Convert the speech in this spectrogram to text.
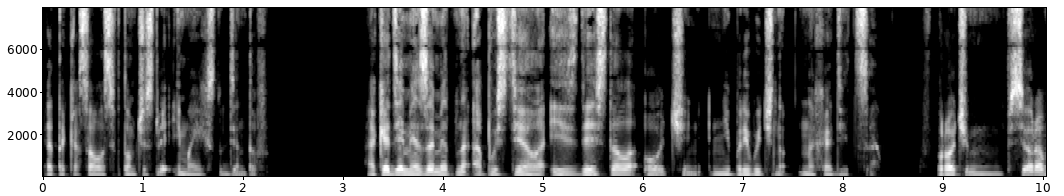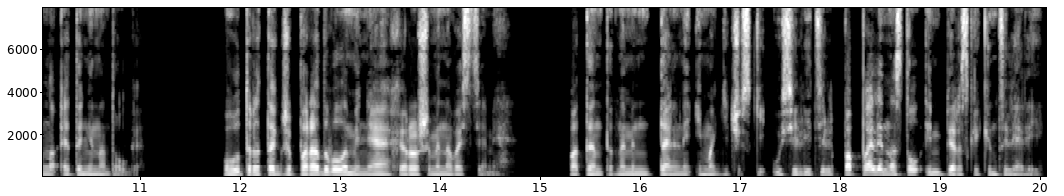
Это касалось в том числе и моих студентов. Академия заметно опустела, и здесь стало очень непривычно находиться. Впрочем, все равно это ненадолго. Утро также порадовало меня хорошими новостями. Патенты на ментальный и магический усилитель попали на стол имперской канцелярии.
